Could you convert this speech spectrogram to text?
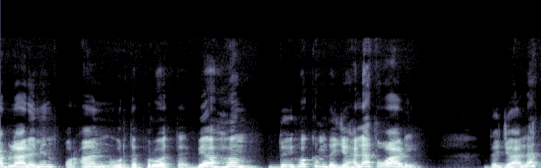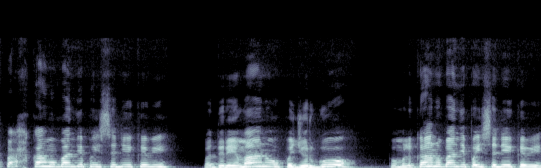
رب العالمین قرآن ورته پروت ده بیا هم دوی حکم د جهالت غواړي د جهالت په احکامو باندې فیصلې کوي په درېمانو په جرګو په ملکانو باندې فیصلې کوي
